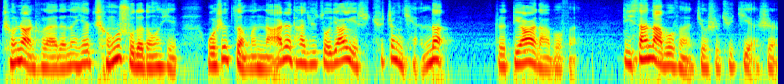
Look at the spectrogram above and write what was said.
成长出来的那些成熟的东西，我是怎么拿着它去做交易、是去挣钱的，这是第二大部分。第三大部分就是去解释，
